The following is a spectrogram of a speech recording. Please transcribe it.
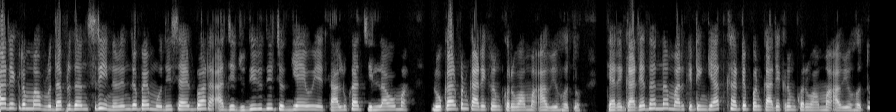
કાર્યક્રમમાં વડાપ્રધાન શ્રી નરેન્દ્રભાઈ મોદી સાહેબ દ્વારા આજે જુદી જુદી જગ્યાઓએ તાલુકા જિલ્લાઓમાં લોકાર્પણ કાર્યક્રમ કરવામાં આવ્યો હતો. ત્યારે ગારિયાધારના માર્કેટિંગ યાદ ખાતે પણ કાર્યક્રમ કરવામાં આવ્યો હતો,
